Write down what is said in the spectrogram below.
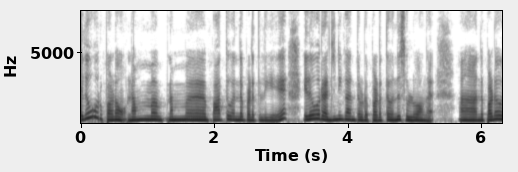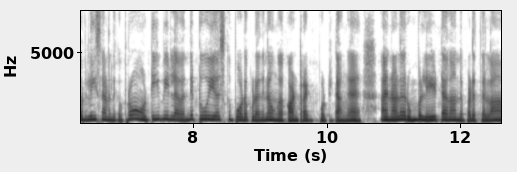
ஏதோ ஒரு படம் நம்ம நம்ம பார்த்து வந்த படத்துலேயே ஏதோ ஒரு ரஜினிகாந்தோட படத்தை வந்து சொல்லுவாங்க. அந்த படம் ரிலீஸ் ஆனதுக்கப்புறம் டிவியில் வந்து டூ இயர்ஸ்க்கு போடக்கூடாதுன்னு அவங்க கான்ட்ராக்ட் போட்டுட்டாங்க. அதனால் ரொம்ப லேட்டாக தான் அந்த படத்தெல்லாம்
